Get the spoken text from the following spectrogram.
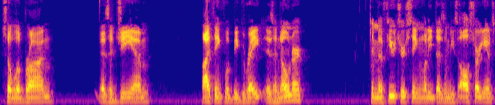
So, LeBron, as a GM, I think would be great as an owner in the future, seeing what he does in these All Star games,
